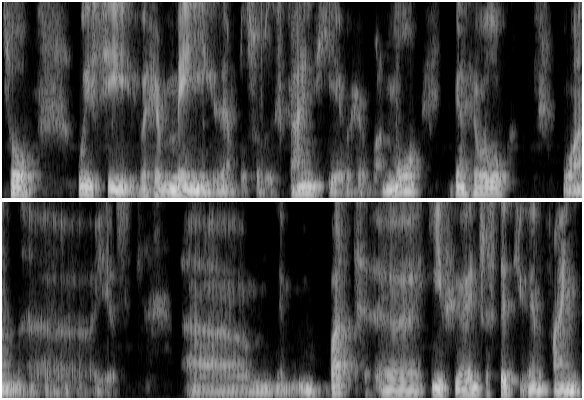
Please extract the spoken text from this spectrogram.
So we see, we have many examples of this kind. Here we have one more. You can have a look. One, uh, yes. Um, but uh, if you're interested, you can find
